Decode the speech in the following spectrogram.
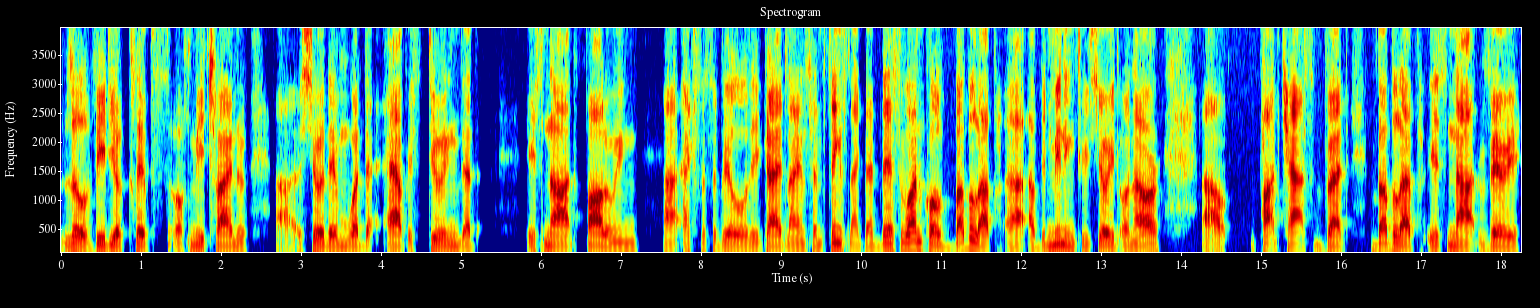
little video clips of me trying to uh, show them what the app is doing that is not following uh, accessibility guidelines and things like that. There's one called Bubble Up. Uh, I've been meaning to show it on our uh, podcast, but Bubble Up is not very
